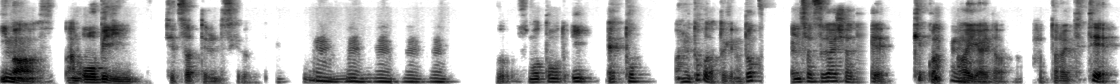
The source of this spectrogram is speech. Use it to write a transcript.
今、あの、OB に手伝ってるんですけど、うんうんうんうんうん。もともと、い、えっと、あれどこだったっけな？どっか印刷会社で結構長い間働いてて、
